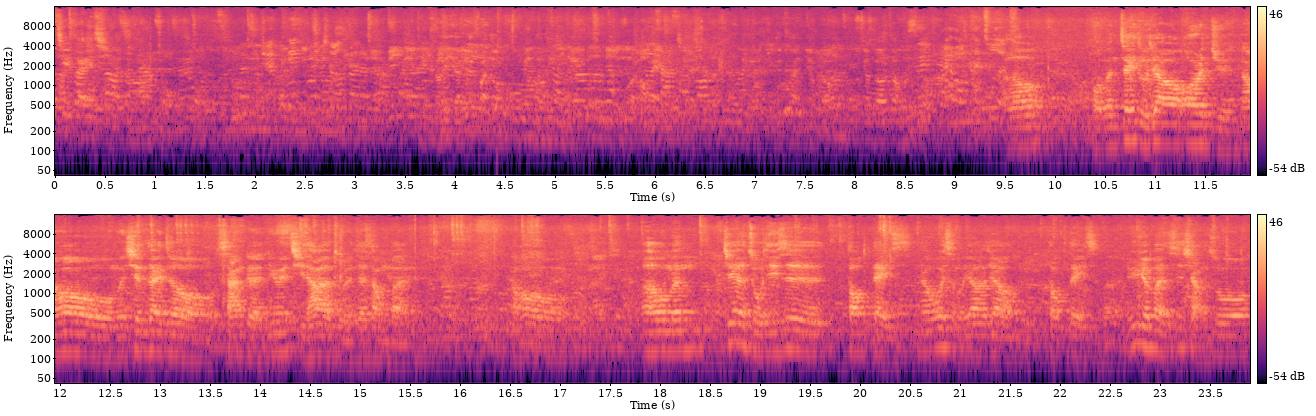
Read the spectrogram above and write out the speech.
接在一起，可以啊，因为反正后面都是一个看要不要要不要这样。Hello，我们这一组叫 Orange，然后我们现在只有三个人，因为其他的组员在上班。然后，呃，我们今天的主题是 Dog Days，那为什么要叫？Dog Days 呢？因为原本是想说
